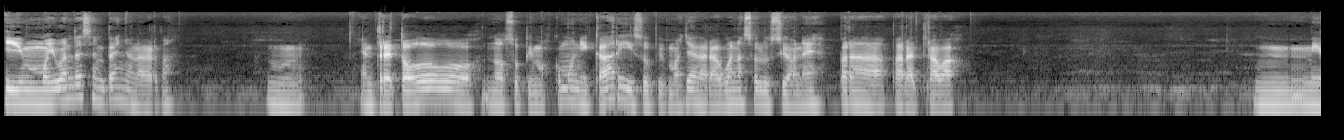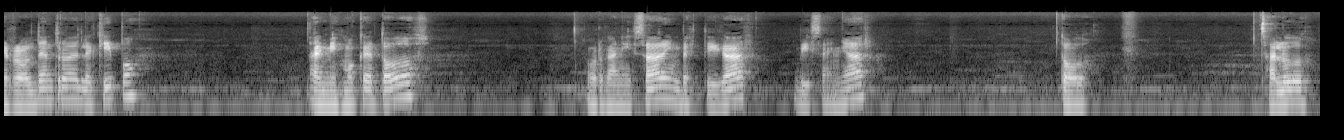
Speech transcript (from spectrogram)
Y muy buen desempeño, la verdad. Mm, entre todos nos supimos comunicar y supimos llegar a buenas soluciones para, el trabajo. Mi rol dentro del equipo, el mismo que todos, organizar, investigar, diseñar, todo. Saludos.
